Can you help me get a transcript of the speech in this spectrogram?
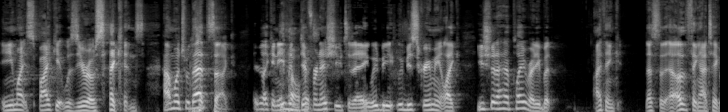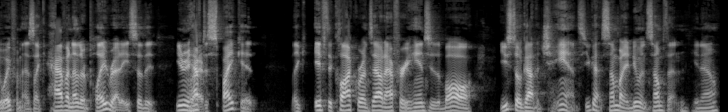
and you might spike it with 0 seconds. How much would that suck? Like an even no, different issue today. We'd be we'd be screaming like you should have had play ready. But I think that's the other thing I take away from that is like have another play ready so that you don't right. have to spike it. Like if the clock runs out after he hands you the ball, you still got a chance. You got somebody doing something, you know.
